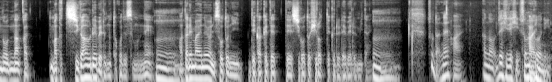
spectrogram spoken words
のなんかまた違うレベルのとこですもんね、うん。当たり前のように外に出かけてって仕事拾ってくるレベルみたいな、うん、そうだね。はい。あのぜひぜひそんな風に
